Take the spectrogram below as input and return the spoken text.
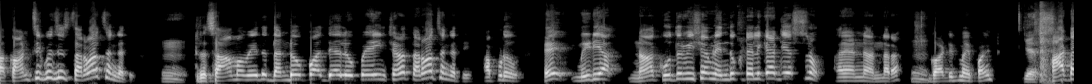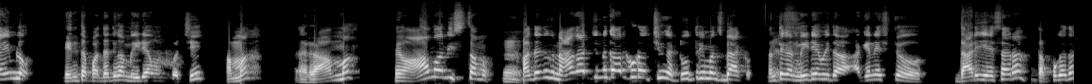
ఆ కాన్సిక్వెన్సెస్ తర్వాత సంగతి. సామవేద దండోపాధ్యాయులు ఉపయోగించడం తర్వాత సంగతి. అప్పుడు ఏ మీడియా నా కూతురు విషయంలో ఎందుకు టెలికాస్ట్ చేస్తున్నావు? అని అన్న అన్నారా? Hmm. గాట్ ఇట్ మై పాయింట్ ఆ టైంలో ఎంత పద్ధతిగా మీడియా ముందుకు వచ్చి అమ్మ రామ్మ మేము ఆహ్వానిస్తాము. Hmm. అంతేందుకు నాగార్జున గారు కూడా వచ్చింది టూ త్రీ మంత్స్ బ్యాక్ అంతేగాని మీడియా మీద అగెనెస్ట్ దాడి చేశారా? తప్పు కదా.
